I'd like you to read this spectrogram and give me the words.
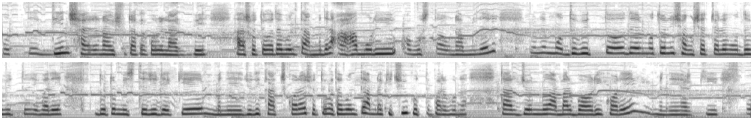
প্রত্যেক দিন সাড়ে নয়শো টাকা করে লাগবে। আর সত্যি কথা বলতে আমাদের আহামরি অবস্থাও না। আমাদের মানে মধ্যবিত্তদের মতনই সংসার চলে মধ্যবিত্ত। এবারে দুটো মিস্ত্রি ডেকে মানে যদি কাজ করায়, সত্যি কথা বলতে আমরা কিছুই করতে পারব না। তার জন্য আমার বরই করে মানে আর কি, ও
